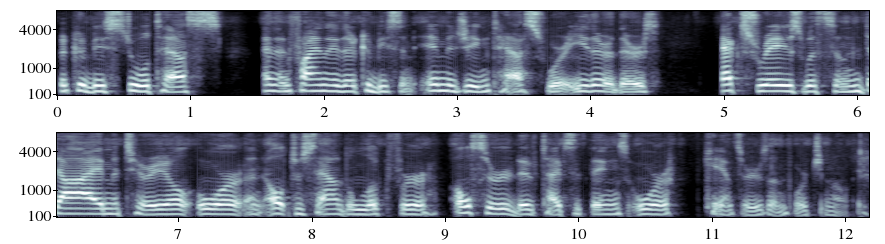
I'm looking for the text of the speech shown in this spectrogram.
there could be stool tests, and then finally there could be some imaging tests where either there's x-rays with some dye material or an ultrasound to look for ulcerative types of things or cancers unfortunately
